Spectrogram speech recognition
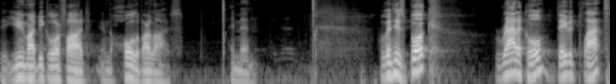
that you might be glorified in the whole of our lives. Amen. Well, in his book, Radical, David Platt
